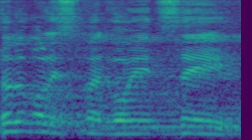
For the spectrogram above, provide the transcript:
Sledovali jsme dvojici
